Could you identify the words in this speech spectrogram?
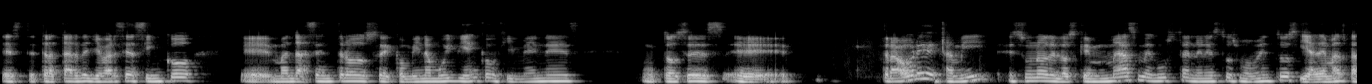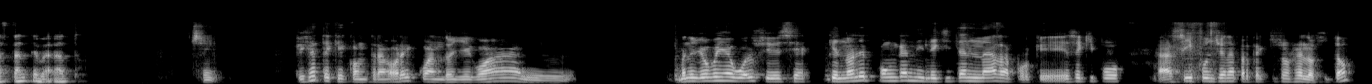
este, tratar de llevarse a cinco, eh, manda centros, se combina muy bien con Jiménez. Entonces, eh, Traore a mí es uno de los que más me gustan en estos momentos y además bastante barato. Sí. Fíjate que con Traore cuando llegó al, bueno, yo voy a Wolves y decía que no le pongan ni le quiten nada, porque ese equipo así funciona perfecto, es un relojito.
